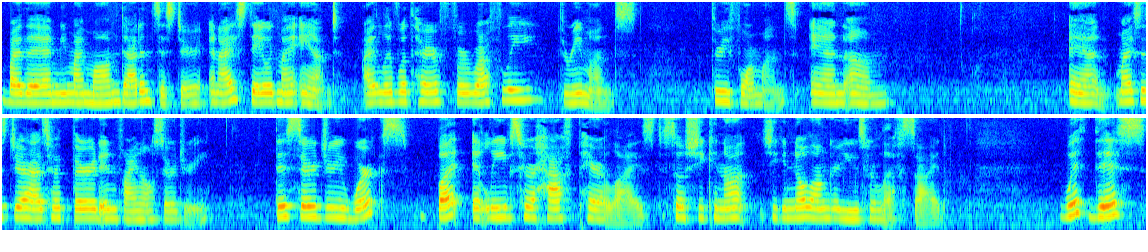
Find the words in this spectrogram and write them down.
by they I mean my mom, dad, and sister, and I stay with my aunt. I live with her for roughly three months, three, four months. And, um, and my sister has her third and final surgery. This surgery works, but it leaves her half paralyzed, so she cannot she can no longer use her left side. With this,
